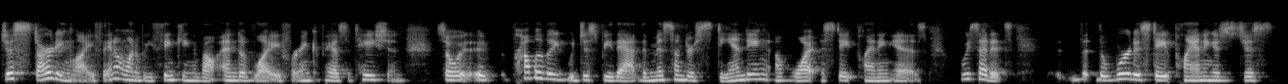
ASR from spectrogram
just starting life. They don't want to be thinking about end of life or incapacitation. So it, it, probably would just be that the misunderstanding of what estate planning is. We said it's the, the word estate planning is just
